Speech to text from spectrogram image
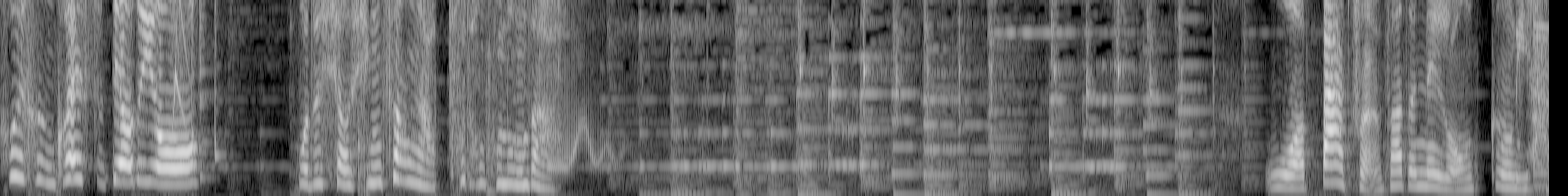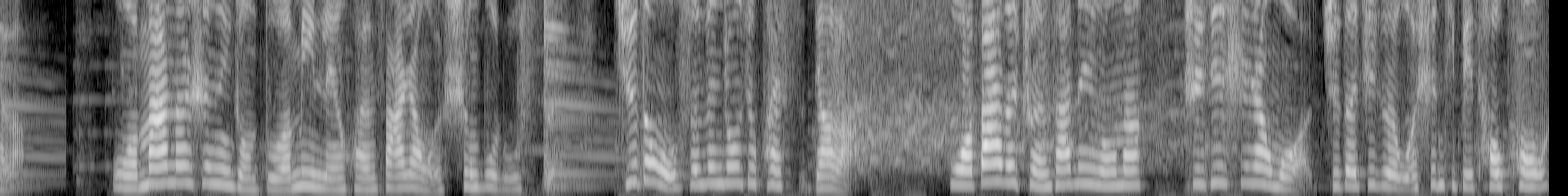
会很快死掉的哟，我的小心脏啊，扑通扑通的。我爸转发的内容更厉害了，我妈呢是那种夺命连环发，让我生不如死，觉得我分分钟就快死掉了。我爸的转发内容呢，直接是让我觉得这个我身体被掏空，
